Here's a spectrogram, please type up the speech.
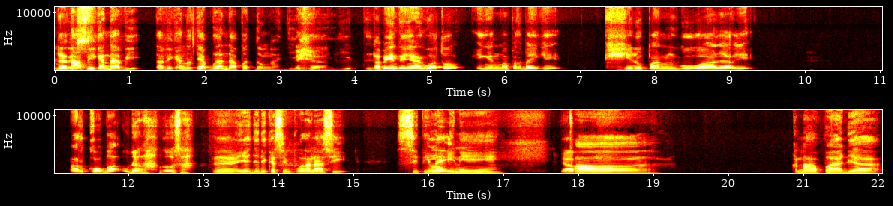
dari Tapi kan tapi tapi kan lu tiap bulan dapet dong gaji. Iya. Gitu. tapi intinya gua tuh ingin memperbaiki kehidupan gua dari narkoba udahlah nggak usah. Nah, ya jadi kesimpulannya si si Tile ini Yap. eh kenapa dia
